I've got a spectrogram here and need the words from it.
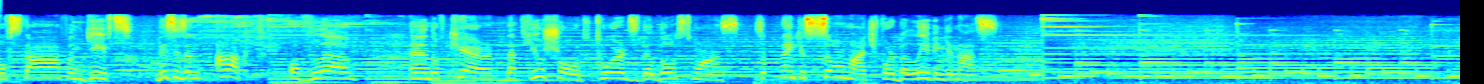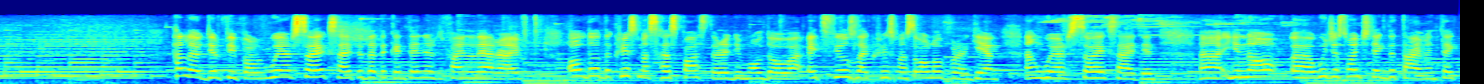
of stuff and gifts. This is an act of love and of care that you showed towards the lost ones. So thank you so much for believing in us. Dear people. We are so excited that the container finally arrived. Although the Christmas has passed already in Moldova, it feels like Christmas all over again, and we are so excited. Uh, you know, uh, we just want to take the time and thank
